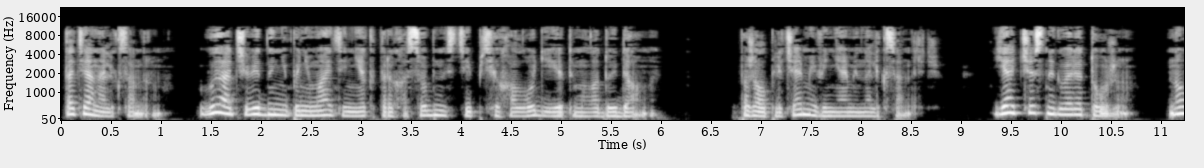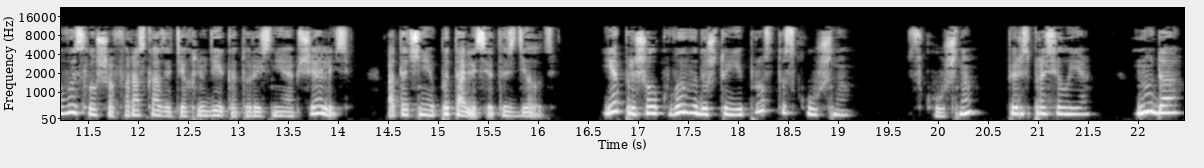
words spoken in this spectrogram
Татьяна Александровна, вы, очевидно, не понимаете некоторых особенностей психологии этой молодой дамы. Пожал плечами Вениамин Александрович. Я, честно говоря, тоже. Но выслушав рассказы тех людей, которые с ней общались, а точнее пытались это сделать, я пришел к выводу, что ей просто скучно. «Скучно?» – переспросила я. «Ну да,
